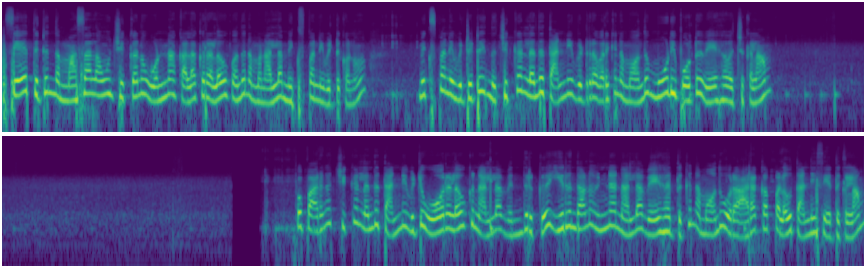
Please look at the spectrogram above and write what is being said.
சேர்த்துட்டு இந்த மசாலாவும் சிக்கனும் ஒன்றா கலக்கிற அளவுக்கு வந்து நம்ம நல்லா மிக்ஸ் பண்ணி விட்டுக்கணும். மிக்ஸ் பண்ணி விட்டுட்டு இந்த சிக்கன்லேருந்து தண்ணி விடுற வரைக்கும் நம்ம வந்து மூடி போட்டு வேக வச்சுக்கலாம். இப்போ பாருங்கள் சிக்கன்லேருந்து தண்ணி விட்டு ஓரளவுக்கு நல்லா வெந்திருக்கு. இருந்தாலும் இன்னும் நல்லா வேகிறதுக்கு நம்ம வந்து ஒரு அரை கப் அளவு தண்ணி சேர்த்துக்கலாம்.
